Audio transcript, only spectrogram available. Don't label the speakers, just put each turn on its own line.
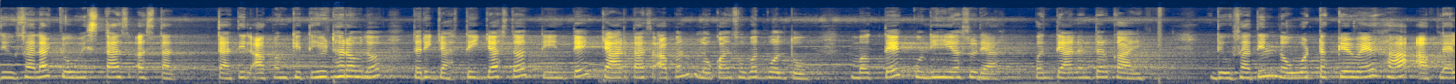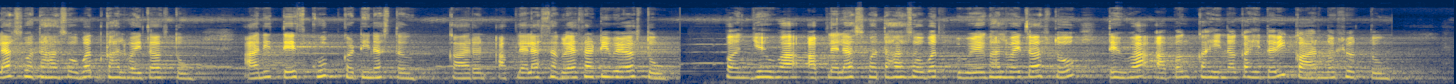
दिवसाला चोवीस तास असतात. त्यातील आपण कितीही ठरवलं तरी जास्तीत जास्त तीन ते चार तास आपण लोकांसोबत बोलतो. मग ते कुणीही असू द्या. पण त्यानंतर काय? दिवसातील नव्वद टक्के वेळ हा आपल्याला स्वतःसोबत घालवायचा असतो. आणि तेच खूप कठीण असतं. कारण आपल्याला सगळ्यासाठी वेळ असतो. पण जेव्हा आपल्याला स्वतःसोबत वेळ घालवायचा असतो तेव्हा आपण काही ना काहीतरी कारणं शोधतो.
